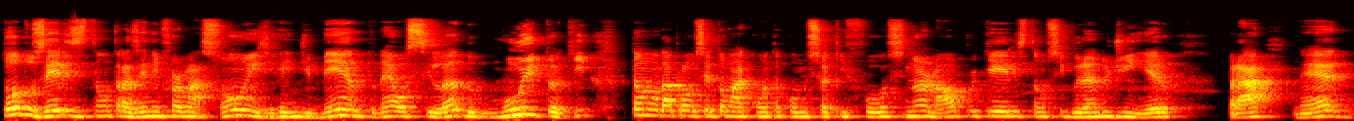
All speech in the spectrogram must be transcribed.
todos eles estão trazendo informações de rendimento, né, oscilando muito aqui, então não dá para você tomar conta como se isso aqui fosse normal, porque eles estão segurando dinheiro para né,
